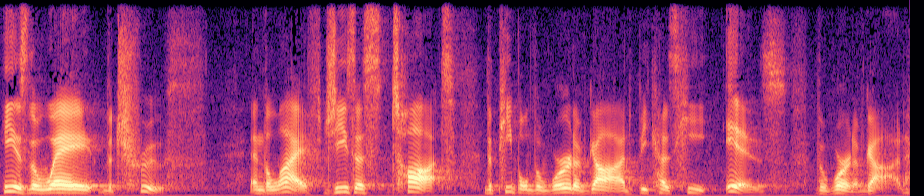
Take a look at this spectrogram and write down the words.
He is the way, the truth, and the life. Jesus taught the people the Word of God because He is the Word of God.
